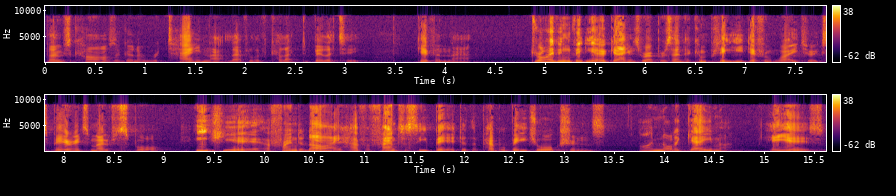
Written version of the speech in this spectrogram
those cars are going to retain that level of collectability given that. Driving video games represent a completely different way to experience motorsport. Each year, a friend and I have a fantasy bid at the Pebble Beach auctions. I'm not a gamer. He is.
